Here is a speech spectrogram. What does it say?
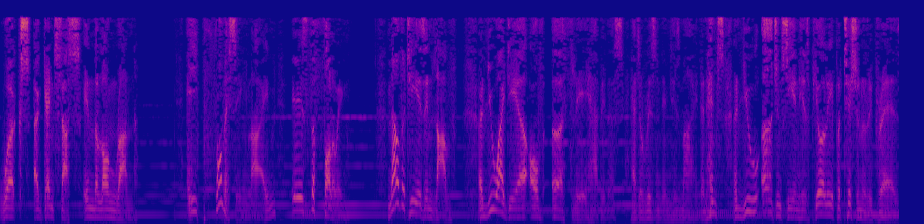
works against us in the long run. A promising line is the following. Now that he is in love, a new idea of earthly happiness has arisen in his mind, and hence a new urgency in his purely petitionary prayers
